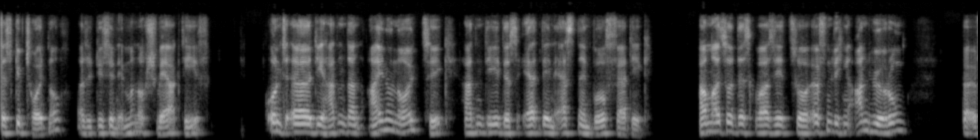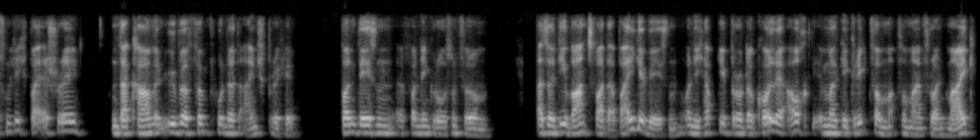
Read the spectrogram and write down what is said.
Das gibt es heute noch, also die sind immer noch schwer aktiv. Und äh, die hatten dann 91, hatten die das, den ersten Entwurf fertig. Haben also das quasi zur öffentlichen Anhörung veröffentlicht bei Ashray. Und da kamen über 500 Einsprüche von, diesen, von den großen Firmen. Also die waren zwar dabei gewesen und ich habe die Protokolle auch immer gekriegt von, von meinem Freund Mike.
